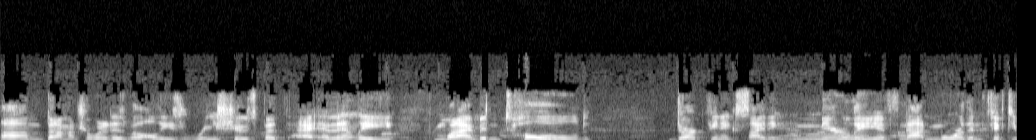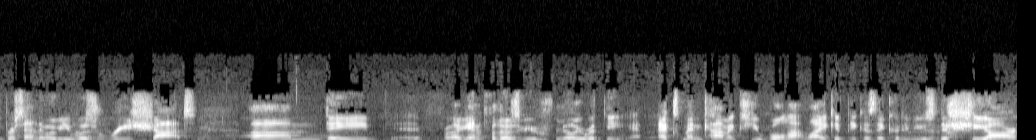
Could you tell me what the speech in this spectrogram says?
Um, but I'm not sure what it is with all these reshoots. But evidently, from what I've been told, Dark Phoenix, I think nearly, if not more than 50% of the movie was reshot. Um, they, again, for those of you who are familiar with the X Men comics, you will not like it because they could have used the Shi'ar.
